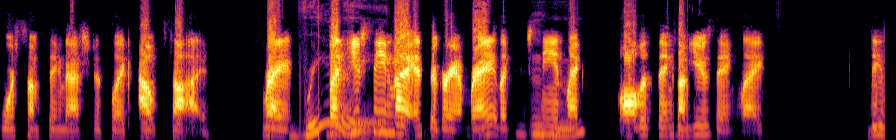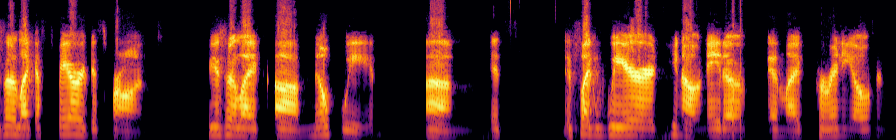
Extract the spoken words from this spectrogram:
or something that's just like outside. Right. Really? But you've seen my Instagram, right? Like you've seen Mhm. like all the things I'm using. Like these are like asparagus fronds. These are like uh, milkweed. Um, it's it's like weird, you know, native and like perennials and,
